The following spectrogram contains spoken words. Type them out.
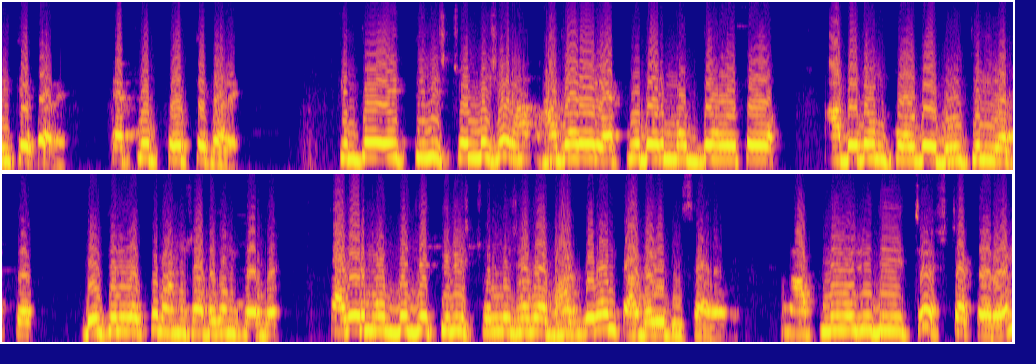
দিতে পারে। অ্যাপ্রুভ করতে পারে। কিন্তু এই তিরিশ চল্লিশের হাজারের অ্যাপ্রুভের মধ্যে হয়তো আবেদন করবে দুই তিন লক্ষ, দুই তিন লক্ষ মানুষ আবেদন করবে। তাদের মধ্যে যে তিরিশ চল্লিশ হাজার ভাগ দেবেন, তাদেরই ভিসা হবে। আপনিও যদি চেষ্টা করেন,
